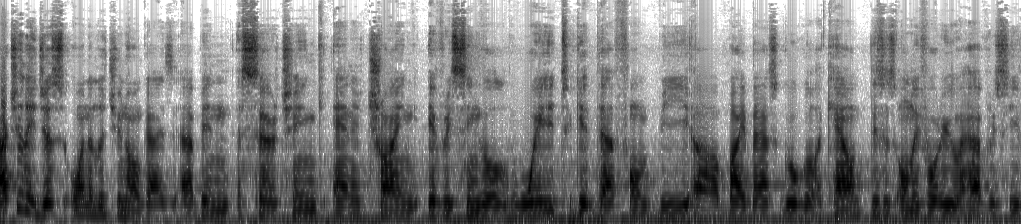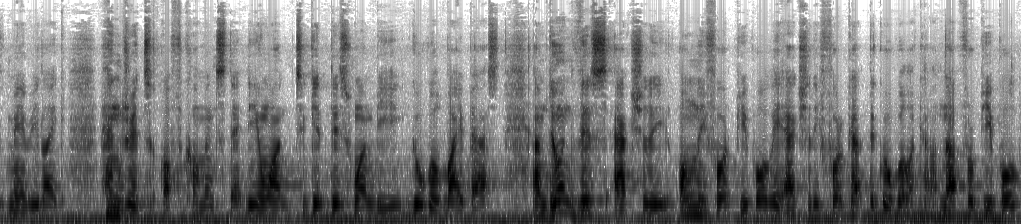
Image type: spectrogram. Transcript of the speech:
Actually, just want to let you know, guys, I've been searching and trying every single way to get that phone be uh, bypass Google account. This is only for you. I have received maybe like hundreds of comments that they want to get this one be Google bypassed. I'm doing this actually only for people they actually forgot the Google account, not for people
